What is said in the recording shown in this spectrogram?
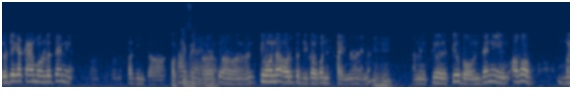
जोडिएका कामहरूलाई चाहिँ नि गर्न सकिन्छ। त्योभन्दा अरू त विकल्प पनि छैन होइन। अनि त्यो त्यो भयो भने चाहिँ नि अब मा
